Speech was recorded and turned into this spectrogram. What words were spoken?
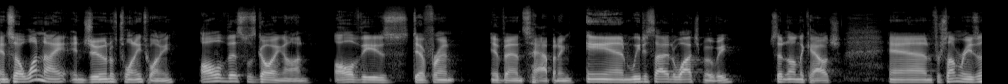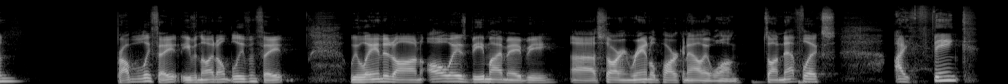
And so one night in June of 2020, all of this was going on, all of these different events happening, and we decided to watch a movie, sitting on the couch. And for some reason, probably fate, even though I don't believe in fate, we landed on Always Be My Maybe, uh, starring Randall Park and Ali Wong. It's on Netflix. I think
